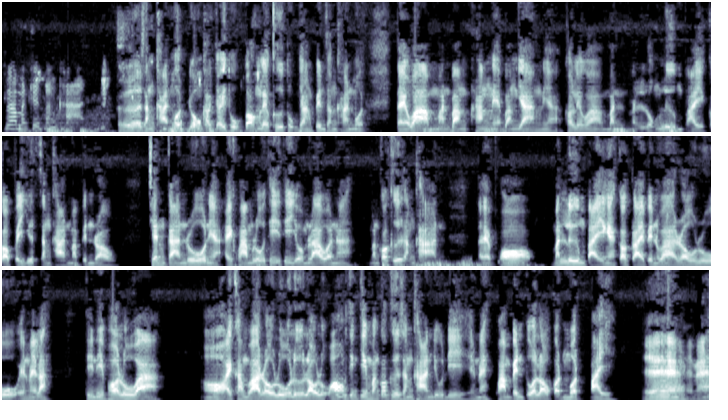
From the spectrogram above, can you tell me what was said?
ว่ามันคือสังขาร เออ สังขารหมดโยมเข้าใจถูกต้องแล้วคือทุกอย่างเป็นสังขารหมด แต่ว่ามันบางครั้งเนี่ยบางอย่างเนี่ยเขาเรียกว่ามันมันหลงลืมไปก็ไปยึดสังขารมาเป็นเรา เช่นการรู้เนี่ยไอความรู้ที่ที่โยมเล่าอะนะมันก็คือสังขาร แต่พอมันลืมไปไงก็กลายเป็นว่าเรารู้เห็นไหมล่ะ ทีนี้พอรู้ว่าอ๋อไอคำว่าเรารู้หรือเรารู้อ๋อจริง ๆ มันก็คือสังขารอยู่ดีเห็นไหมความเป็นตัวเราก็หมดไป เออเห็นไหม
